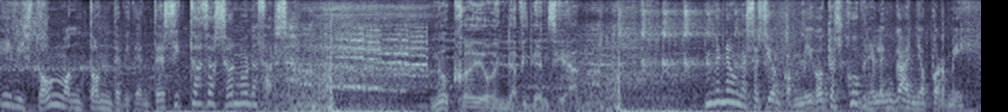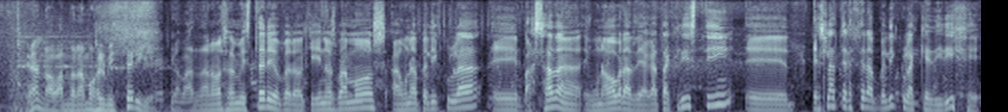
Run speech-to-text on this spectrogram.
He visto un montón de videntes y todos son una farsa. No creo en la evidencia. Ven a una sesión conmigo, descubre el engaño por mí. Mira, no abandonamos el misterio. No abandonamos el misterio, pero aquí nos vamos a una película eh, basada en una obra de Agatha Christie. Eh, es la tercera película que dirige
